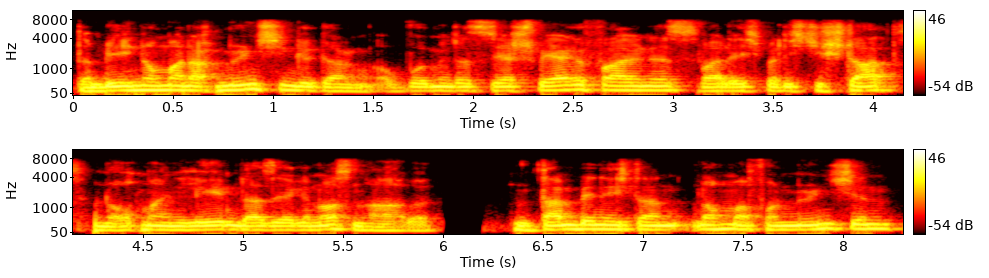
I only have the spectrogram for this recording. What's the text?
Dann bin ich nochmal nach München gegangen, obwohl mir das sehr schwer gefallen ist, weil ich, weil ich die Stadt und auch mein Leben da sehr genossen habe. Und dann bin ich dann nochmal von München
